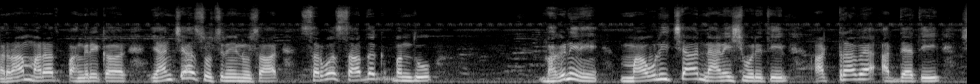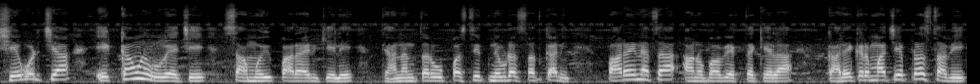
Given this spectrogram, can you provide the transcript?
राम महाराज पांगरेकर यांच्या सूचनेनुसार सर्व साधक बंधू भगणीने माऊलीच्या ज्ञानेश्वरीतील अठराव्या अध्यायातील शेवटच्या एकावन्न ओव्याचे सामूहिक पारायण केले. त्यानंतर उपस्थित निवडक साधकांनी पारायणाचा अनुभव व्यक्त केला. कार्यक्रमाचे प्रस्ताविक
